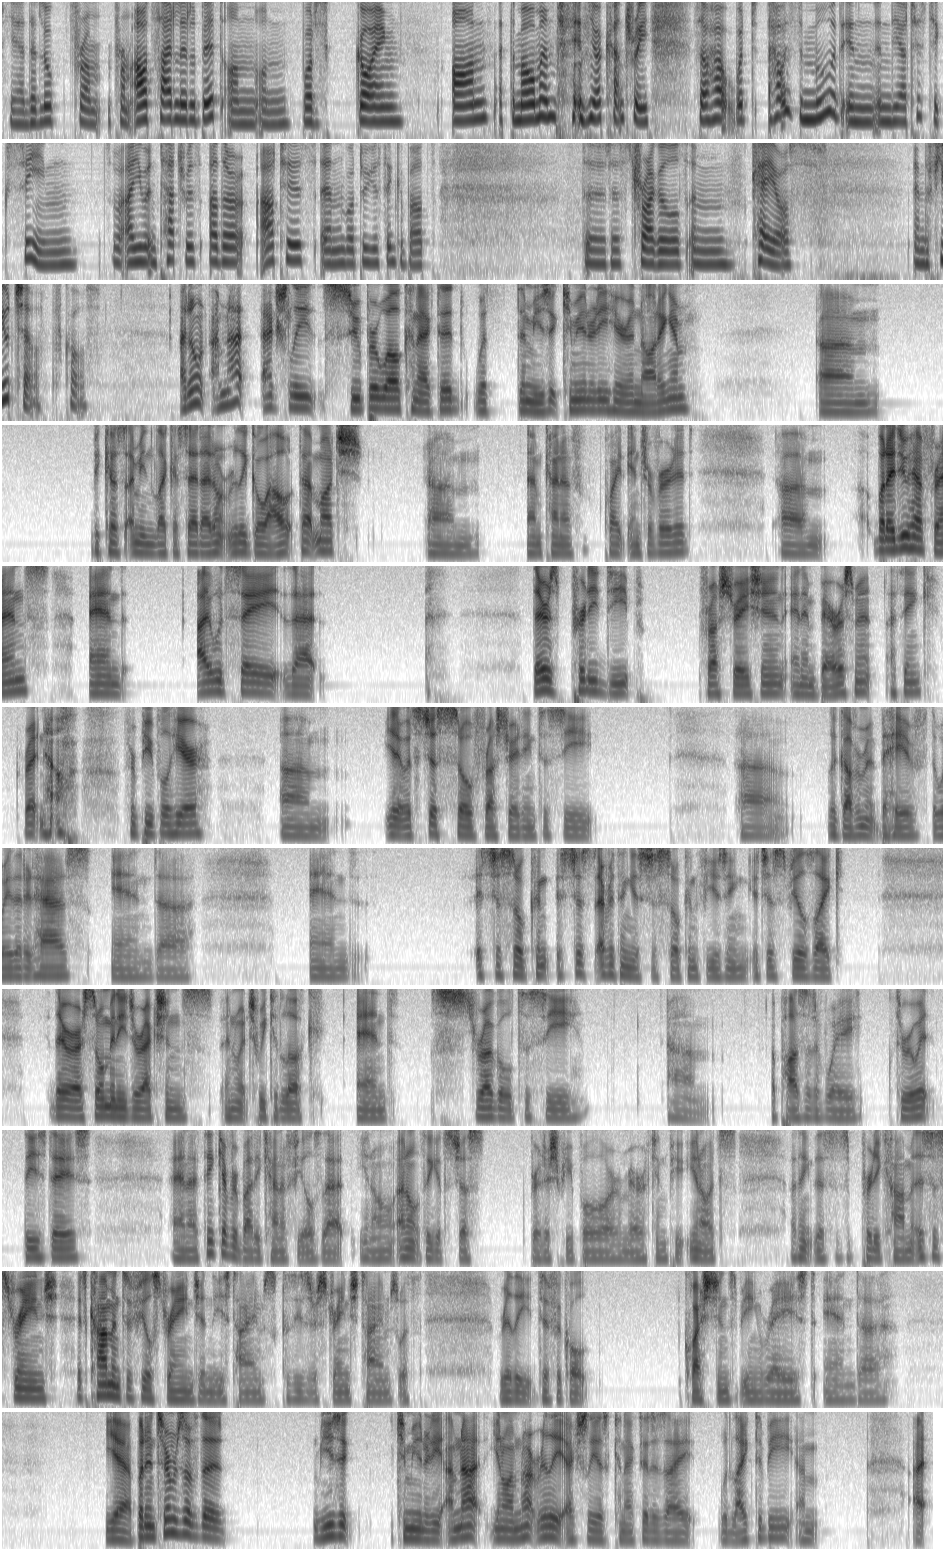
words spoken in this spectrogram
yeah the look from from outside a little bit on on what is going on at the moment in your country. So how what how is the mood in in the artistic scene? So are you in touch with other artists and what do you think about the the struggles and chaos and the future, of course? I don't I'm not actually super well connected with the music community here in Nottingham. Um because I mean like I said I don't really go out that much. Um I'm kind of quite introverted. Um but I do have friends and I would say that there's pretty deep frustration and embarrassment I think right now for people here. Um you know, it's just so frustrating to see uh, the government behave the way that it has, and uh, and it's just so con- it's just everything is just so confusing. It just feels like there are so many directions in which we could look and struggle to see um, a positive way through it these days. And I think everybody kind of feels that, you know. I don't think it's just British people or American people. You know, it's. I think this is a pretty common. This is strange. It's common to feel strange in these times because these are strange times with really difficult questions being raised and uh, yeah. But in terms of the music community, I'm not. You know, I'm not really actually as connected as I would like to be. I'm. I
